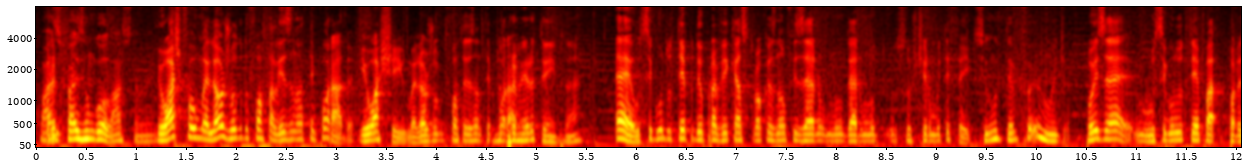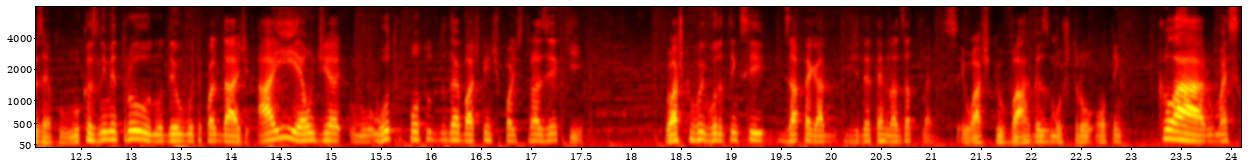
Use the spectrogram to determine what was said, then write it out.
Quase Pra- faz um golaço também. eu acho que foi o melhor jogo do Fortaleza na temporada. Eu achei, o melhor jogo do Fortaleza na No temporada. primeiro tempo, né? É, o segundo tempo deu pra ver que as trocas não fizeram, não deram muito, surtiram muito efeito. O segundo tempo foi ruim. Pois é, o segundo tempo, por exemplo, o Lucas Lima entrou, não deu muita qualidade. Aí é onde é o outro ponto do debate que a gente pode trazer aqui. Eu acho que o Voivoda tem que se desapegar de determinados atletas. Eu acho que o Vargas mostrou ontem claro, mas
